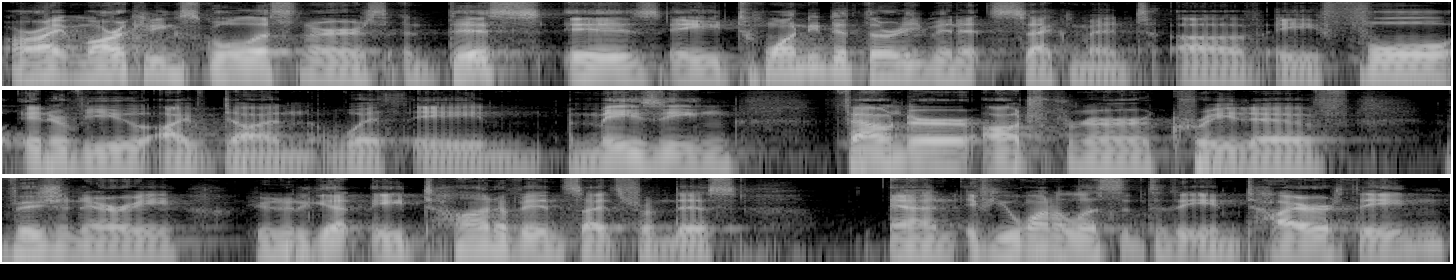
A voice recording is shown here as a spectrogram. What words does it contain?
All right, marketing school listeners, this is a 20 to 30 minute segment of a full interview I've done with an amazing founder, entrepreneur, creative, visionary. You're going to get a ton of insights from this. And if you want to listen to the entire thing,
